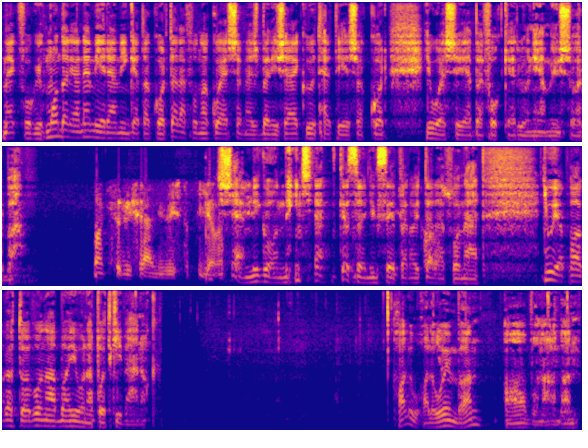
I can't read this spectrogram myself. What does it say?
meg fogjuk mondani. Ha nem ér el minket, akkor telefon, akkor SMS-ben is elküldheti, és akkor jó esélye be fog kerülni a műsorba. Nagyszerű elnézést a figyelmet. Semmi gond nincsen. Köszönjük szépen, hogy telefonált. Egy újabb hallgató a vonalban, jó napot kívánok! Haló, haló, ön van a vonalban.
